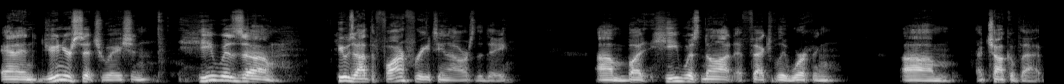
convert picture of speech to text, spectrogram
And in Junior's situation, he was um, he was at the farm for 18 hours a day, um, but he was not effectively working um, a chunk of that.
